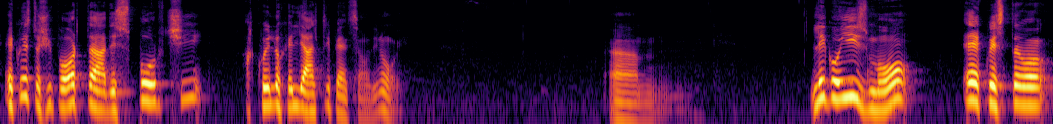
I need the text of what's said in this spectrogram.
E questo ci porta ad esporci a quello che gli altri pensano di noi. Um, l'egoismo è questo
